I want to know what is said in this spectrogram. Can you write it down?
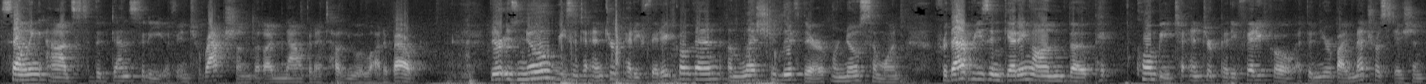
Selling adds to the density of interaction that I'm now going to tell you a lot about. There is no reason to enter Periférico then unless you live there or know someone. For that reason, getting on the combi to enter Periférico at the nearby metro station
